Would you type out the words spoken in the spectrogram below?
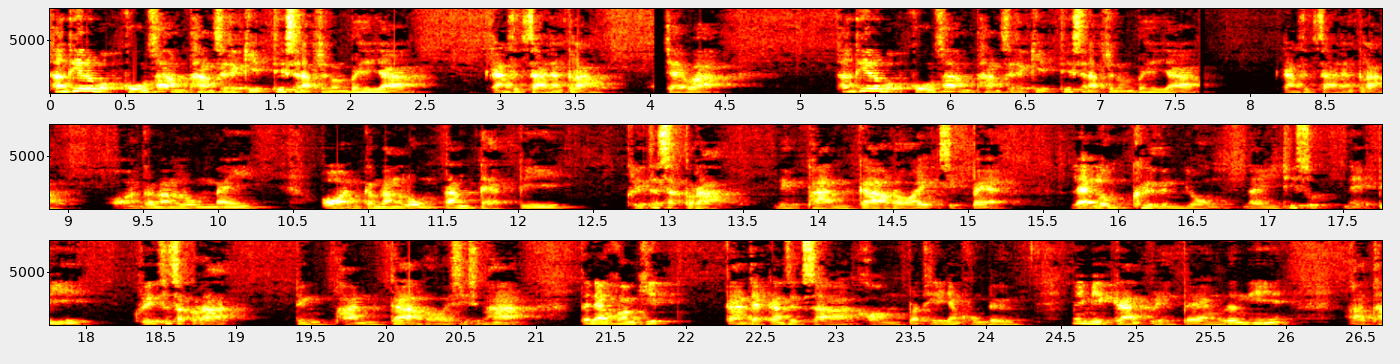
ทั้งที่ระบบโครงสร้างทางเศรษฐกิจที่สนับสนุนปริญญาการศึกษาดังกล่าว ใจว่าทั้งที่ระบบโครงสร้างทางเศรษฐกิจที่สนับสนุนปริญญาการศึกษาดังกล่าว อ่อนกำลังลงในอ่อนกำลังลงตั้งแต่ปีคริสตศักราช 1918 และล้มคลืนลงในที่สุดในปีคริสตศักราช 1945 แต่แนวความคิดการจัดการศึกษาของประเทศยังคงเดิม ไม่มีการเปลี่ยนแปลงเรื่องนี้อาจท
